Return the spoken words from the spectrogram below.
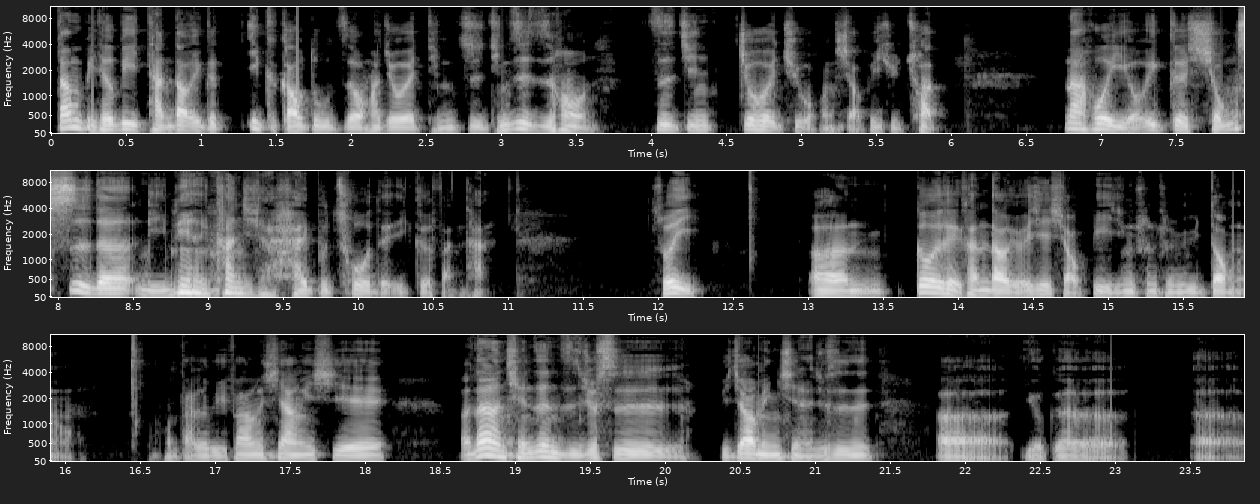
当比特币弹到一个一个高度之后，它就会停滞，停滞之后，资金就会去往小币去窜，那会有一个熊市的里面看起来还不错的一个反弹。所以，呃，各位可以看到有一些小币已经蠢蠢欲动了。我打个比方，像一些。呃，当然前阵子就是比较明显的，就是呃有个呃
